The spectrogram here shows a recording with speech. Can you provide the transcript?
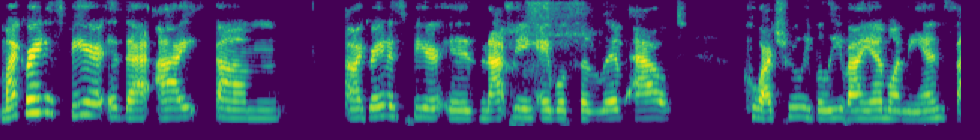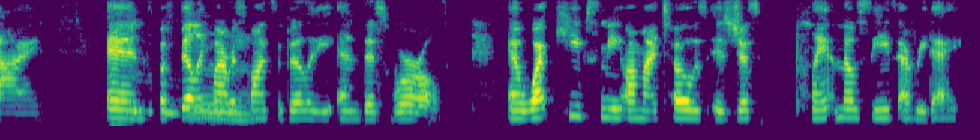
My greatest fear is that I um, my greatest fear is not being able to live out who I truly believe I am on the inside and mm-hmm. fulfilling my responsibility in this world. And what keeps me on my toes is just planting those seeds every day.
